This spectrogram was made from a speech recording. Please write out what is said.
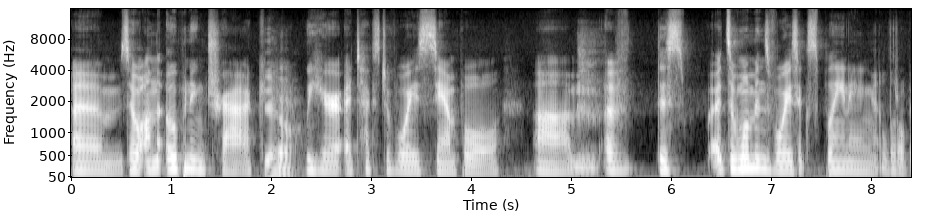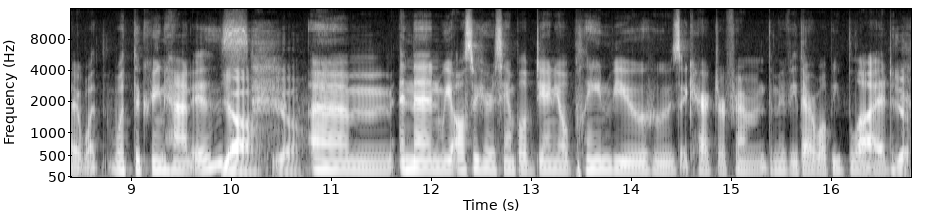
Um, so on the opening track, Yeah. we hear a text to voice sample um, of this. It's a woman's voice explaining a little bit what what the green hat is. Yeah, yeah. Um, and then we also hear a sample of Daniel Plainview, who's a character from the movie There Will Be Blood. Yes.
